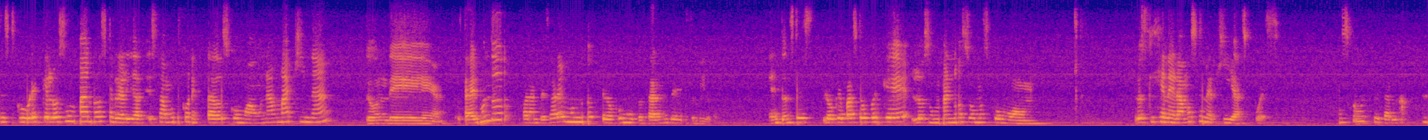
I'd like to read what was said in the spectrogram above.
descubre que los humanos en realidad estamos conectados como a una máquina donde, o sea, el mundo, para empezar, el mundo quedó como totalmente destruido. Entonces, lo que pasó fue que los humanos somos como los que generamos energías, pues. No sé cómo explicarlo.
